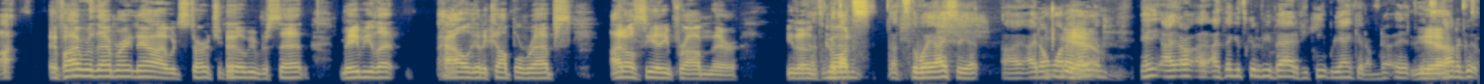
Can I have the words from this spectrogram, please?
I, if I were them right now, I would start Jacoby Brissett, maybe let Howell get a couple reps. I don't see any problem there. You know, that's, going, that's, that's the way I see it. I, I don't want to yeah. hurt him. Any, I I think it's going to be bad if you keep yanking him. It, it's yeah. not a good.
